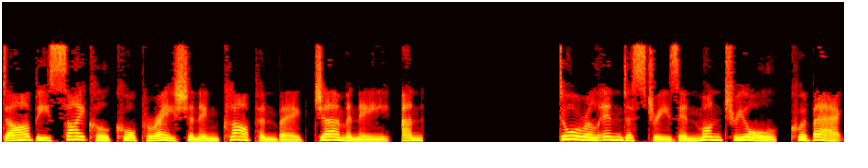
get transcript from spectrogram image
Derby Cycle Corporation in Cloppenburg, Germany, and Dorel Industries in Montreal, Quebec,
